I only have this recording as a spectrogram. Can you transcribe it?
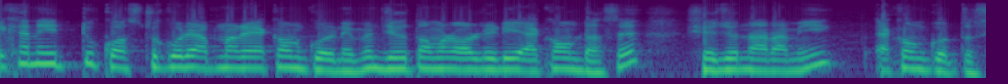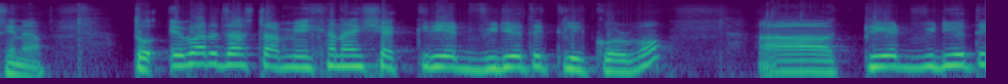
এখানে একটু কষ্ট করে আপনারা অ্যাকাউন্ট করে নেবেন, যেহেতু আমার অলরেডি অ্যাকাউন্ট আছে, সেজন্য আর আমি অ্যাকাউন্ট করতেছি না। তো এবারে জাস্ট আমি এখানে এসে ক্রিয়েট ভিডিওতে ক্লিক করব। ক্রিয়েট ভিডিওতে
